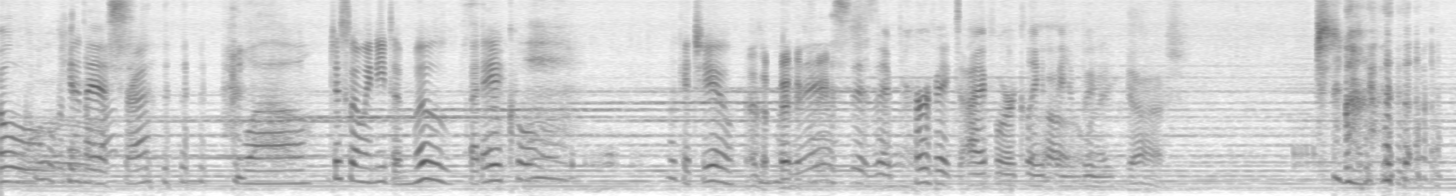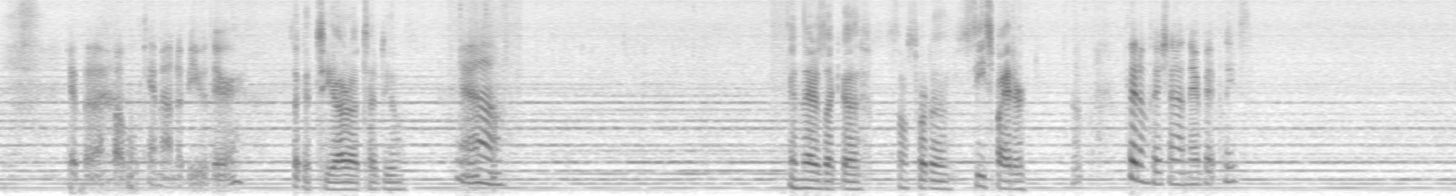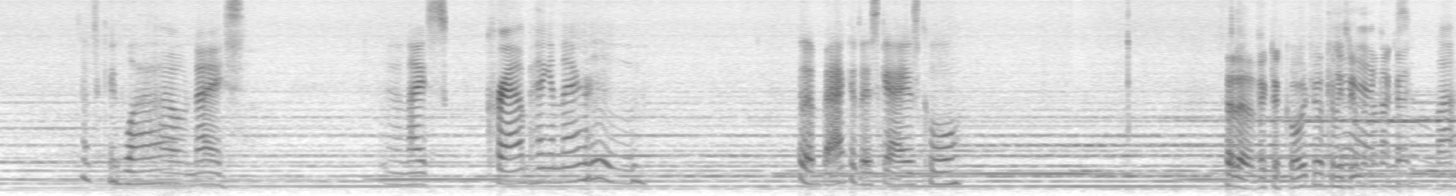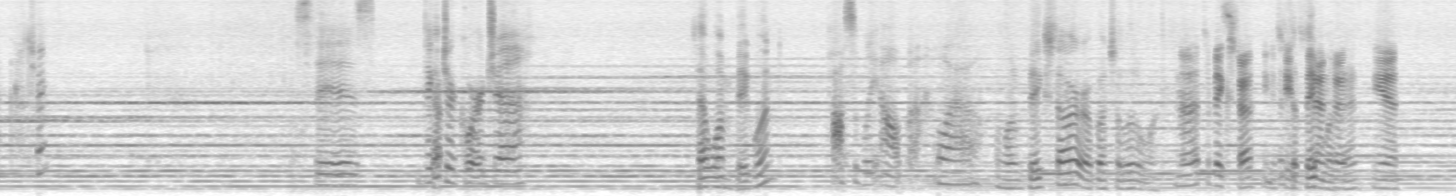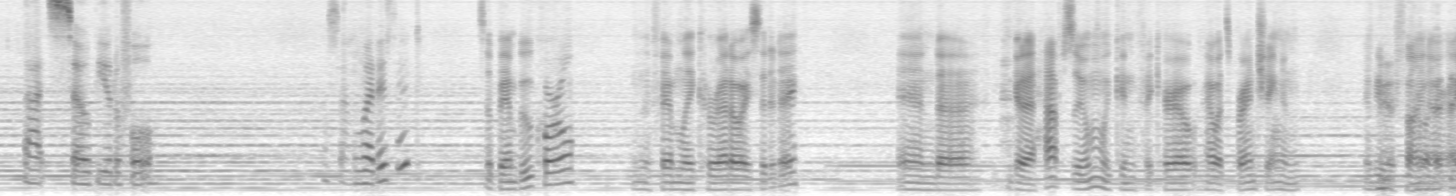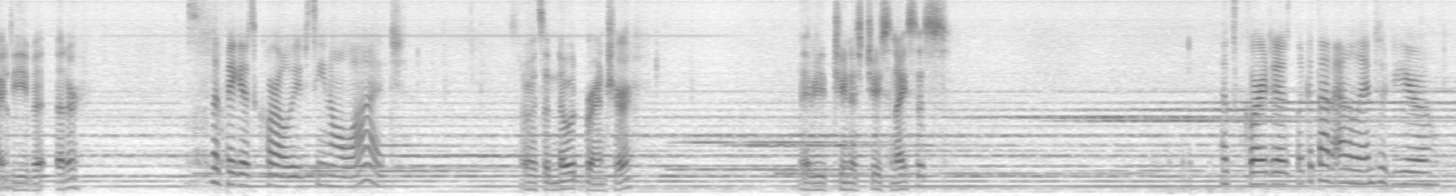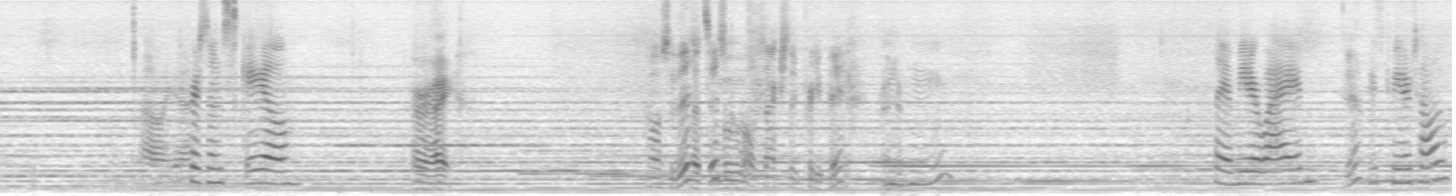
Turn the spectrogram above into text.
Oh, Cool, look at this. Wow. Just when we need to move, buddy. Cool. Look at you. That's a perfect tree. This is a perfect I-4 clade bamboo. Oh bamboo. my gosh. Get the bubble cam out of view there. It's like a tiara type deal. Yeah. And there's like a some sort of sea spider. Put them fish on there a bit, please. That's good. Wow. Oh, nice. And a nice crab hanging there. Ooh. The back of this guy is cool. Is that a Victorgorgia? Can we zoom in on that guy? zoom on that? Sure. This is Victorgorgia, Is that one big one? possibly Alba. Wow. One big star or a bunch of little ones? No, that's a big star. You can see That's a it's big Santa. one, right? Yeah. That's so beautiful. Awesome. What is it? It's a bamboo coral in the family Keratoisididae. And uh, get a half zoom, we can figure out how it's branching and maybe Yeah, refine our ahead, ID a bit better. This is the biggest coral we've seen all watch. So it's a node brancher. Maybe genus Jasonisis. That's gorgeous. Look at that Atalanta view Oh yeah. for some scale. All right. Oh, so this, Let's this move. coral's actually pretty big. Right. Mm-hmm. Like a meter wide, Yeah. at least a meter tall,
